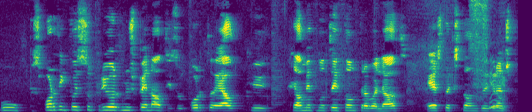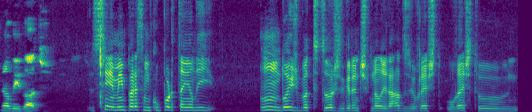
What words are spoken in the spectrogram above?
O, o, Sporting foi superior nos penaltis, o Porto é algo que realmente não tem tão trabalhado, esta questão de Sim. grandes penalidades. Sim, a mim parece-me que o Porto tem ali um, dois batedores de grandes penalidades e o resto, o resto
